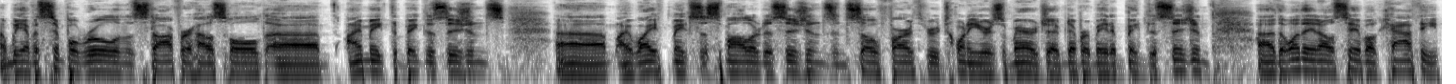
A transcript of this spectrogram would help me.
Uh, we have a simple rule in the Stauffer household. Uh, I make the big decisions. Uh, my wife makes the smaller decisions. And so far through 20 years of marriage, I've never made a big decision. Uh, the one thing I'll say about Kathy,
